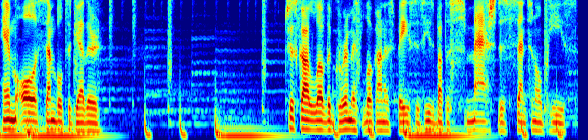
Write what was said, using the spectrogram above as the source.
him all assembled together. Just gotta love the grimace look on his face as he's about to smash this sentinel piece.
